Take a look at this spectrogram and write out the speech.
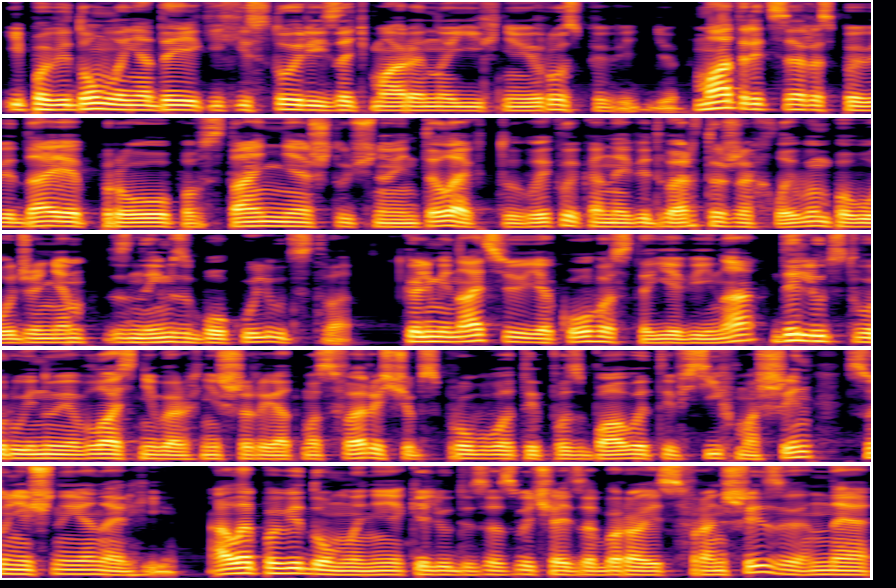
І повідомлення деяких історій затьмарено їхньою розповіддю. Матриця розповідає про повстання штучного інтелекту, викликане відверто жахливим поводженням з ним з боку людства. Кульмінацією якого стає війна, де людство руйнує власні верхні шари атмосфери, щоб спробувати позбавити всіх машин сонячної енергії. Але повідомлення, яке люди зазвичай забирають з франшизи, не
